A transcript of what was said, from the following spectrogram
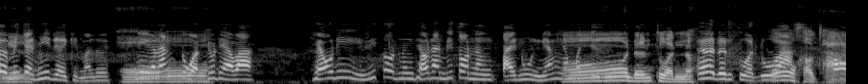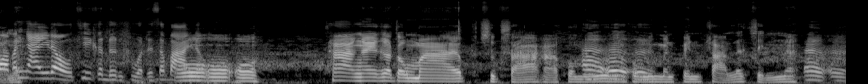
อย่างมันนี้จะเลยมีเดือยขึ้นมาเลยเออนี่กำลังตรวจอยู่เนี่ยว่า แถวนี้มีต้นหนึ่งแถวนั้นมีต้นหนึ่งไปนู่นยังยังอ๋อไม่เจอเดินตรวจเนาะ เออเดินตรวจดูโอ้อะเขาทาเพราะว่ามันนะใหญ่แล้วที่ก็เดินตรวจได้สบายโอ้แล้ว โอ้โอ้ถ้าไงก็ต้องมาศึกษาหาความรู้เออเอนะอพวกนี้เออ มันเป็นศาสตร์และศิลป์นะเออเออ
